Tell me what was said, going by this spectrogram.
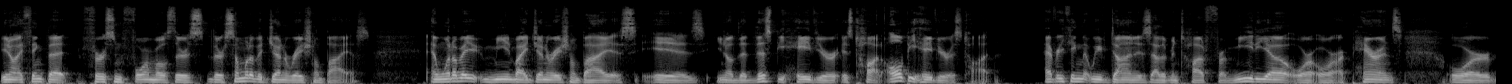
You know, I think that first and foremost, there's there's somewhat of a generational bias. And what I mean by generational bias is, you know, that this behavior is taught. All behavior is taught. Everything that we've done has either been taught from media or or our parents or,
